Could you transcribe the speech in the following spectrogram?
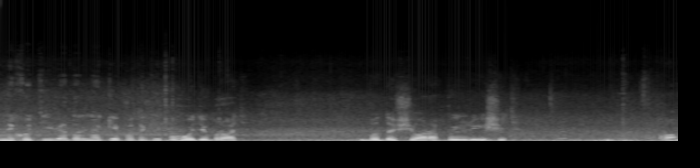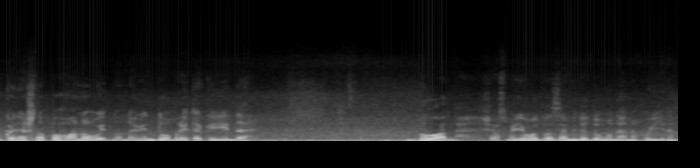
І не хотів я дальняки по такій погоді брати, бо дощара пиліщить. Вам, звісно, погано видно, але він добрий такий йде. Ну ладно, зараз ми його відвеземо і додому, не поїдемо.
